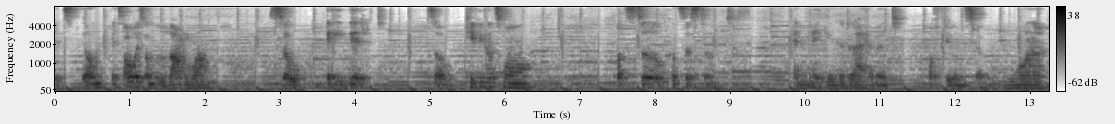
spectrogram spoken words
it's it's always on the long run so they did it so keeping it small but still consistent and making it a habit of doing so you wanna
